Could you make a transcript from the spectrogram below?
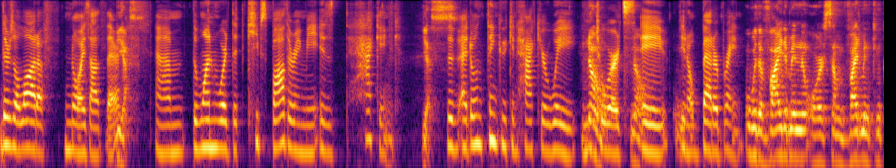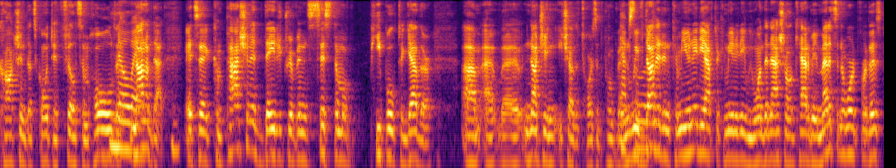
there's a lot of noise out there. Yes. Um, the one word that keeps bothering me is hacking. Yes. I don't think you can hack your way No, towards no. a you know better brain. or with a vitamin or some vitamin concoction that's going to fill some holes. No way. None of that. It's a compassionate, data-driven system of people together. Um, uh, uh, nudging each other towards improvement. And we've done it in community after community. We won the National Academy of Medicine Award for this.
